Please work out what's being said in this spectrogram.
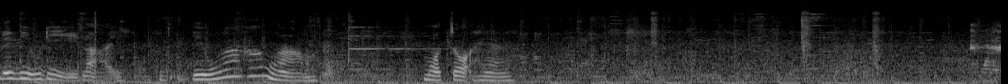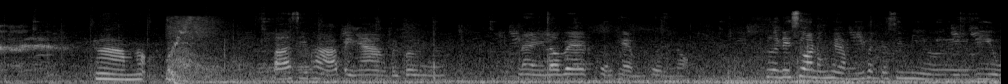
ได้วิวดีหลาย วิวงามงามหมาะเจาะแหงงามเนาะป้าสิพาไปย่างไปเบิงในละแวกโรงแรมเพลินเนาะคือในส่วนโรงแรมนี้เพิ่นก็สิมีวิว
